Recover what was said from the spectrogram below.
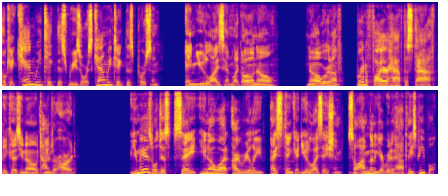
Okay, can we take this resource? Can we take this person and utilize him? Like, oh no, no, we're gonna we're gonna fire half the staff because you know times are hard you may as well just say, you know what, I really I stink at utilization, so I'm to get rid of half of these people.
